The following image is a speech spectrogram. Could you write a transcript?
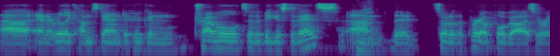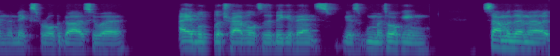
Uh, and it really comes down to who can travel to the biggest events. Um, right. The sort of the three or four guys who are in the mix for all the guys who are able to travel to the big events. Because when we're talking, some of them are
